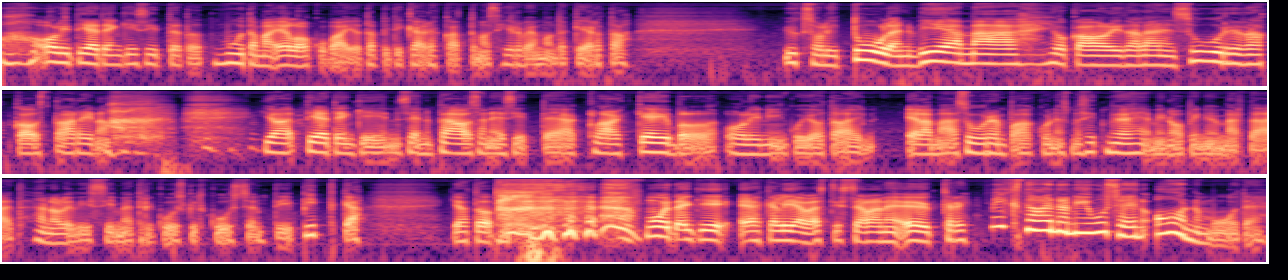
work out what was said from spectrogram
oli tietenkin sitten tot, muutama elokuva, jota piti käydä katsomassa hirveän monta kertaa. Yksi oli Tuulen viemää, joka oli tällainen suuri rakkaustarina. Ja tietenkin sen pääosan esittäjä Clark Gable oli niin kuin jotain elämää suurempaa, kunnes mä sitten myöhemmin opin ymmärtää, että hän oli vissiin metri 66 senttiä pitkä ja tota, muutenkin ehkä lievästi sellainen öykkäri. Miksi ne aina niin usein on muuten?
